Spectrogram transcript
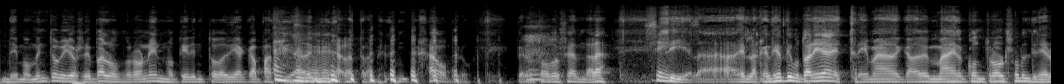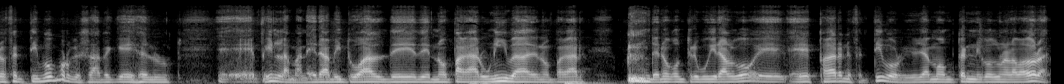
de momento que yo sepa, los drones no tienen todavía capacidad de mirar a través de un tejado, pero, pero todo se andará. Sí, en, la, en la agencia tributaria extrema cada vez más el control sobre el dinero efectivo porque sabe que es el, eh, en fin, la manera habitual de, de no pagar un IVA, de no pagar, de no contribuir algo, eh, es pagar en efectivo. Yo llamo a un técnico de una lavadora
